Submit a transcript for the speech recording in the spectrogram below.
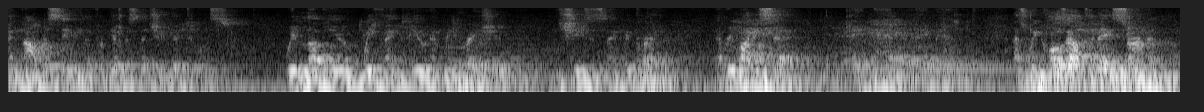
and not receiving the forgiveness that you give to us. We love you, we thank you, and we praise you. In Jesus' name we pray. Everybody said, Amen, amen. As we close out today's sermon,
